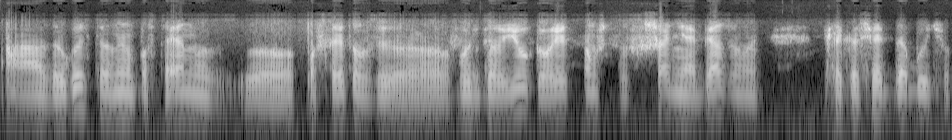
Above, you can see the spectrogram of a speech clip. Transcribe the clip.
А с другой стороны, он постоянно э, после этого в интервью говорит о том, что США не обязаны сокращать добычу,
